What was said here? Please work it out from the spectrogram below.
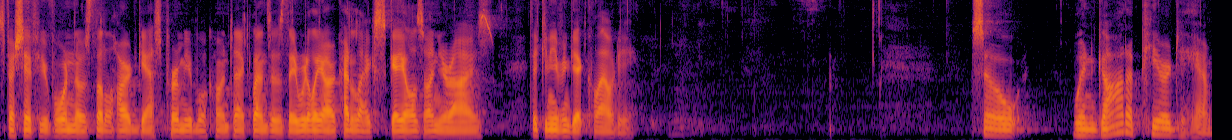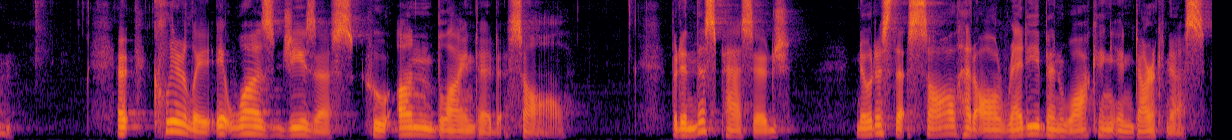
especially if you've worn those little hard gas permeable contact lenses. They really are kind of like scales on your eyes. They can even get cloudy. So when God appeared to him, uh, clearly it was Jesus who unblinded Saul. But in this passage, notice that Saul had already been walking in darkness,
